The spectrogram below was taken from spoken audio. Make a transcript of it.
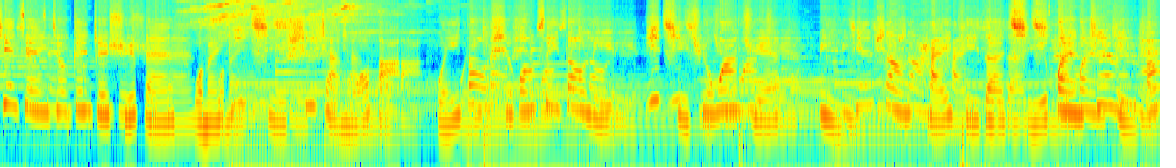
现在就跟着徐凡，我们一起施展魔法，回到时光隧道里，一起去挖掘笔尖上孩提的奇幻之旅吧！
